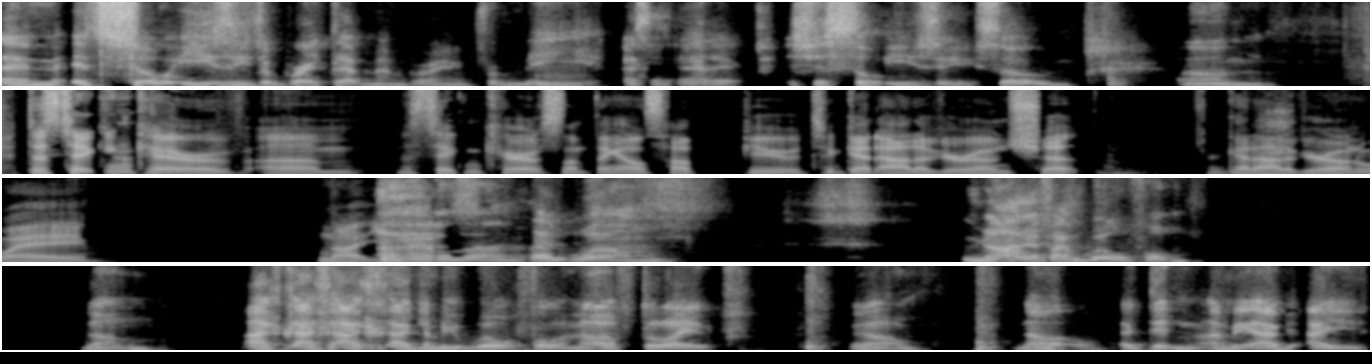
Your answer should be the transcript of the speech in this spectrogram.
And it's so easy to break that membrane for me as an addict. It's just so easy. So, um, Does taking care of um does taking care of something else help you to get out of your own shit or get out of your own way? Not uh, uh, well, not if I'm willful. No, I, I, I, I can be willful enough to like, you know, no, I didn't. I mean, I, I,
